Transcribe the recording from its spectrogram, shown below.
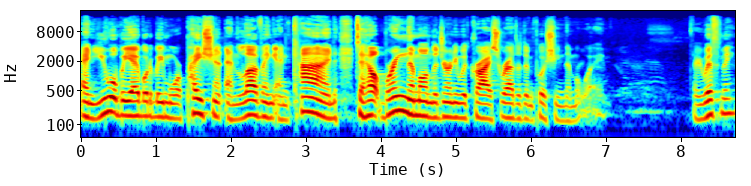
and you will be able to be more patient and loving and kind to help bring them on the journey with Christ rather than pushing them away. Are you with me?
